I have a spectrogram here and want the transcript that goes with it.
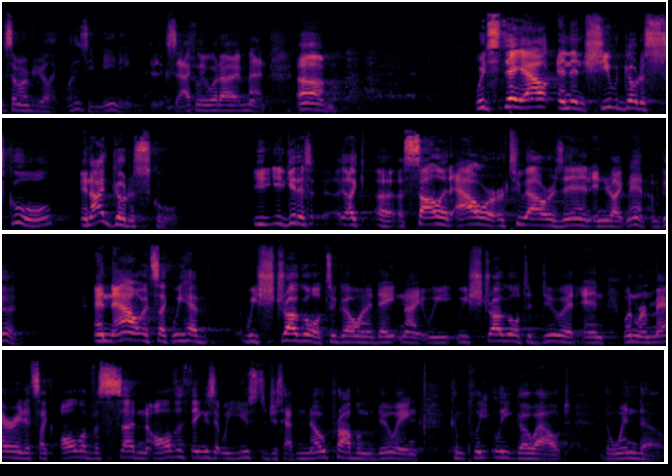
some of you are like, what is he meaning? Exactly what I meant. Um, we'd stay out, and then she would go to school, and I'd go to school. You'd get a, like a, a solid hour or two hours in, and you're like, man, I'm good. And now it's like we have we struggle to go on a date night. We, we struggle to do it. And when we're married, it's like all of a sudden, all the things that we used to just have no problem doing completely go out the window.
